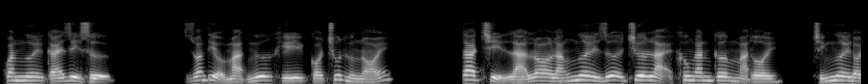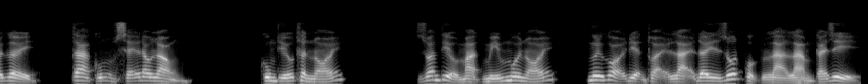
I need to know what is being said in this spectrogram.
Quan ngươi cái gì sự? Doan Tiểu Mạt ngữ khí có chút hướng nói. Ta chỉ là lo lắng ngươi giữa trưa lại không ăn cơm mà thôi, chính ngươi đói gầy, ta cũng sẽ đau lòng. Cung thiếu thần nói. Doan Tiểu Mạt mím môi nói, ngươi gọi điện thoại lại đây rốt cuộc là làm cái gì?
